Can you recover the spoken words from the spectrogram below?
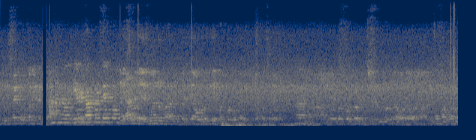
ಇದು ಸೈಟ್ ಓಪನ್ ಇದೆ. ಏನು ಡಾಕ್ಯುಮೆಂಟ್ ಏನು ಯಾರು ಯಜಮಾನರು ಮಾಡಬೇಕಂತ ಅವ್ರಿಗೆ ಹೋಗಿ ಎಫರ್ಟ್ ಕೊಡ್ಬೇಕಾಗಿತ್ತು ಕಂಪಲ್ಸರಿ ಅಲ್ಲಿ ಎಫರ್ಟ್ ಕೊಟ್ಟು ರಿಜಿಸ್ಟ್ರೇಷನ್ಗಳನ್ನ ಅವರ ರಿಮೂವ್ ಮಾಡ್ಕೊಂಡು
